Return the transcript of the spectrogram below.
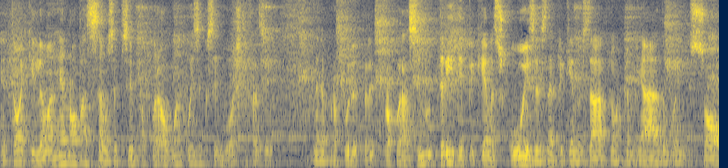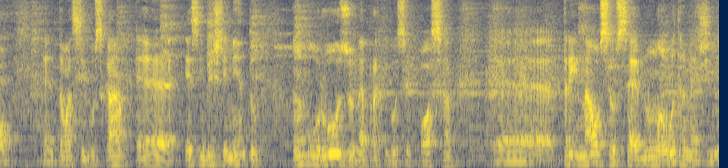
Então aquilo é uma renovação, você precisa procurar alguma coisa que você gosta de fazer. Né? Procura, procurar se nutrir de pequenas coisas, né? pequenos hábitos, uma caminhada, um banho de sol. Então, assim, buscar é, esse investimento amoroso né? para que você possa é, treinar o seu cérebro numa outra energia,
